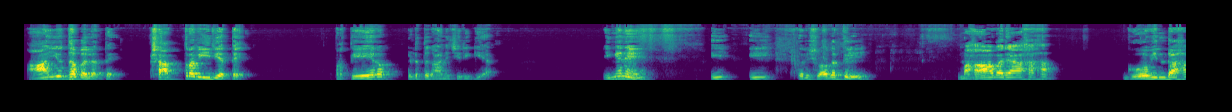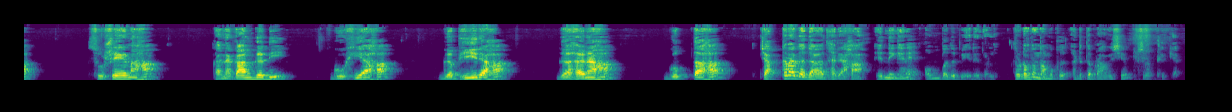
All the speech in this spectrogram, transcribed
ആയുധബലത്തെ ക്ഷാത്രവീര്യത്തെ പ്രത്യേകം എടുത്തു കാണിച്ചിരിക്കുകയാണ്. ഇങ്ങനെ ഈ ഈ ഒരു ശ്ലോകത്തിൽ മഹാവരാഹ ഗോവിന്ദ സുഷേണ കനകാംഗതി ഗുഹ്യ ഗഭീര ഗഹന ഗുപ്ത ചക്രഗദാധര എന്നിങ്ങനെ ഒമ്പത് പേരുകൾ. തുടർന്ന് നമുക്ക് അടുത്ത പ്രാവശ്യം ശ്രദ്ധിക്കാം.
